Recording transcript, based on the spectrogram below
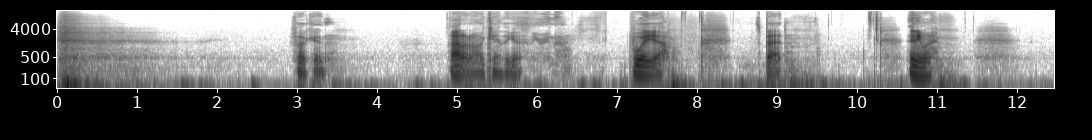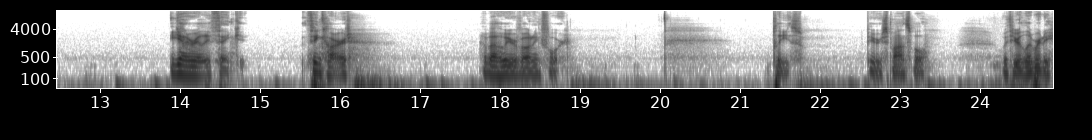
fucking, I don't know. I can't think of anything right now. Boy, yeah, it's bad. Anyway, you gotta really think, think hard about who you're voting for. Please be responsible with your liberty.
